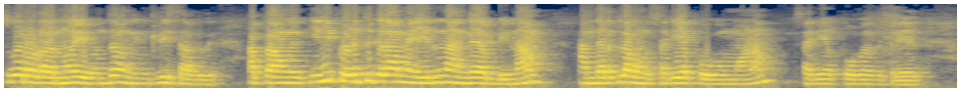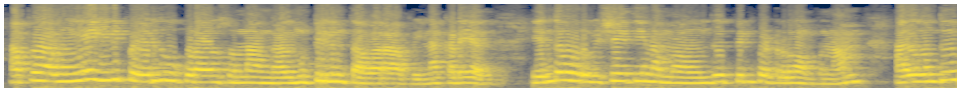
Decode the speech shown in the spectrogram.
சுகரோட நோய் வந்து அவங்க இன்க்ரீஸ் ஆகுது. அப்ப அவங்க இனிப்பு எடுத்துக்கிறாம இருந்தாங்க அப்படின்னா அந்த இடத்துல அவங்க சரியா போகுமானா சரியா போகாது கிடையாது. அப்ப அவங்க ஏன் இனிப்பை எடுத்துக்க கூடாதுன்னு சொன்னாங்க? அது முற்றிலும் தவறா அப்படின்னா கிடையாது. எந்த ஒரு விஷயத்தையும் நம்ம வந்து பின்பற்றுறோம் அப்படின்னா அது வந்து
